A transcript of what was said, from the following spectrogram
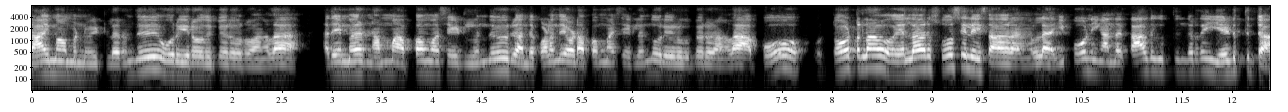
தாய்மாமன் வீட்டுல இருந்து ஒரு இருபது பேர் வருவாங்களா? அதே மாதிரி நம்ம அப்பா அம்மா சைடுல இருந்து ஒரு அந்த குழந்தையோட அப்பா அம்மா சைடுல இருந்து ஒரு இருபது பேர் வருவாங்களா அப்போ டோட்டலா எல்லாரும் சோசியலைஸ் ஆகுறாங்கல்ல. இப்போ நீங்க அந்த காது குத்துங்கிறதை எடுத்துட்டா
